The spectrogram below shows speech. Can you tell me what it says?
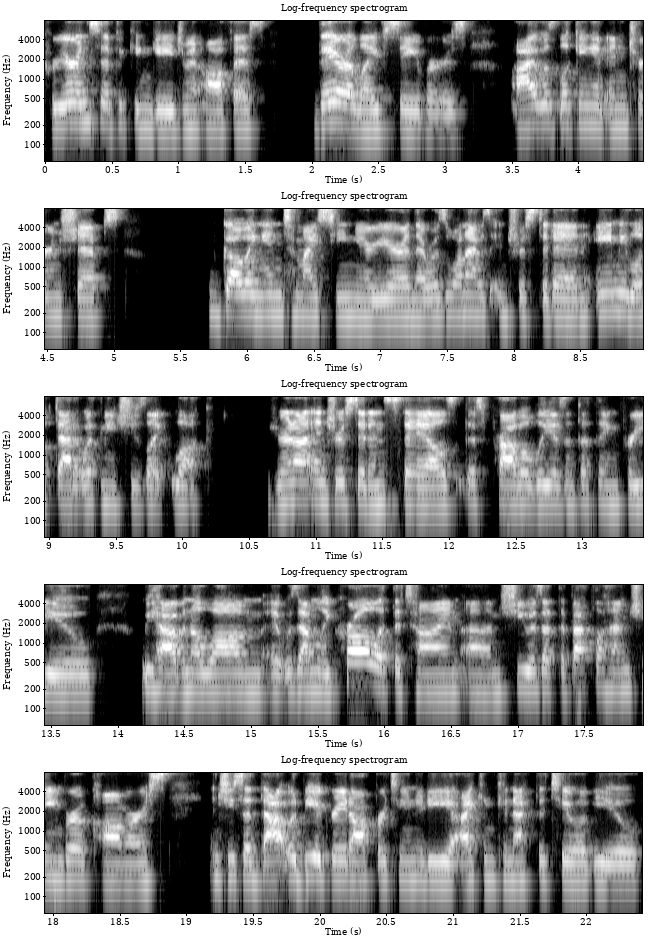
Career and Civic Engagement Office, they are lifesavers. I was looking at internships going into my senior year, and there was one I was interested in. Amy looked at it with me. She's like, Look, if you're not interested in sales, this probably isn't the thing for you we have an alum, it was Emily Kroll at the time. Um, she was at the Bethlehem Chamber of Commerce, and she said, That would be a great opportunity. I can connect the two of you.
